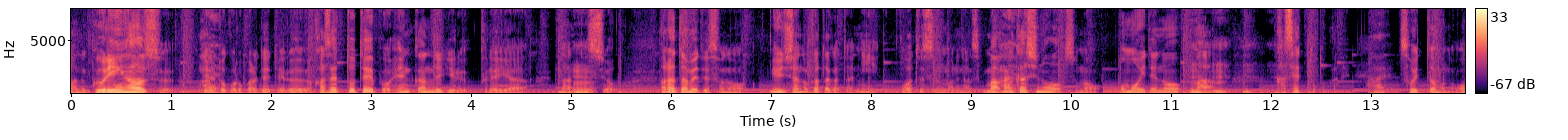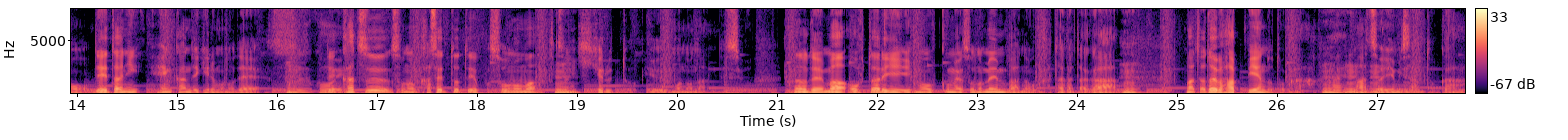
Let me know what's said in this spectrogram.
あのグリーンハウスっていうところから出てるカセットテープを変換できるプレイヤーなんですよ。改めてそのミュージシャンの方々にお渡しするのもあれなんですけど、まあ、はい。昔のその思い出の、まあうんうんうん。カセットとかねはい。そういったものをデータに変換できるものででかつそのカセットテープをそのまま普通に聴けるというものなんですよ。なのでまあお二人も含めそのメンバーの方々が、うん。まあ、例えばハッピーエンドとか、うん。はい。松尾由美さんとか、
